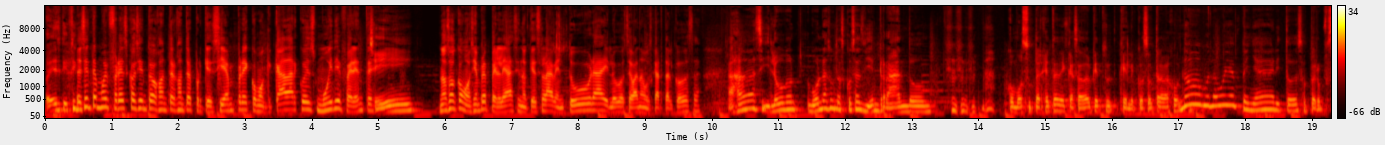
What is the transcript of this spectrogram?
Es que Se siente muy fresco, siento Hunter x Hunter, porque siempre como que cada arco es muy diferente. Sí. No son como siempre peleas, sino que es la aventura y luego se van a buscar tal cosa. Ajá, sí. Y luego Gon, hace unas cosas bien random. Como su tarjeta de cazador que, que le costó trabajo. No, pues la voy a empeñar y todo eso. Pero pues,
